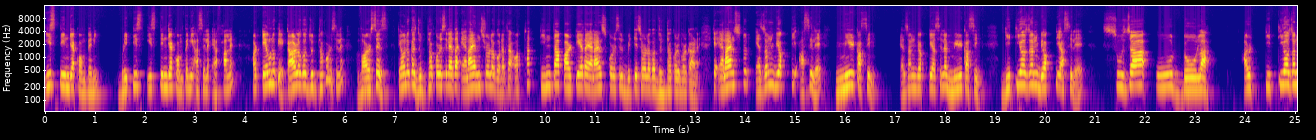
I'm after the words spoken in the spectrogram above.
East India company British East India company আছিলে এফালে আৰু তেওঁলোকে কাৰ লগত যুদ্ধ কৰিছিলে? ভাৰ্চেছ তেওঁলোকে যুদ্ধ কৰিছিলে এটা এলায়েন্সৰ লগত এটা অৰ্থাৎ তিনিটা পাৰ্টীয়ে এটা এলায়েন্স কৰিছিল ব্ৰিটিছৰ লগত যুদ্ধ কৰিবৰ কাৰণে। সেই এলায়েন্সটোত এজন ব্যক্তি আছিলে মীৰ কাছিম। এজন ব্যক্তি আছিলে মীৰ কাছিম। দ্বিতীয়জন ব্যক্তি আছিলে চুজা উ দৌলা আৰু তৃতীয়জন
